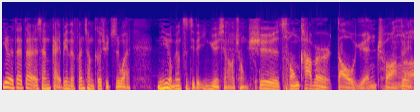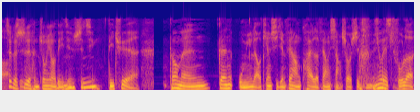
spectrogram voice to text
一而再再而三改编的翻唱歌曲之外，你有没有自己的音乐想要创作？是从 cover 到原创，对，这个是很重要的一件事情。嗯，的确，朋友们。跟武明聊天是一件非常快乐、非常享受的事情，因为除了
